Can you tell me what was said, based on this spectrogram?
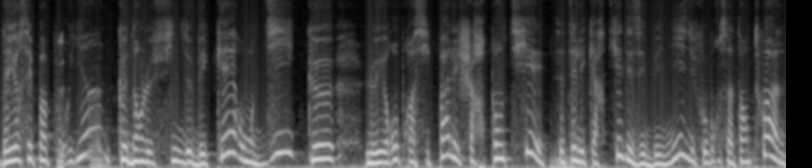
D'ailleurs, c'est pas pour rien que dans le film de Becker, on dit que le héros principal est charpentier. C'était les quartiers des ébénistes du Faubourg Saint-Antoine,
